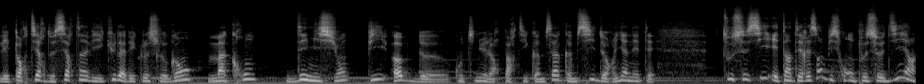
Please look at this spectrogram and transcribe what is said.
les portières de certains véhicules avec le slogan Macron démission, puis hop, de continuer leur partie comme ça, comme si de rien n'était. Tout ceci est intéressant puisqu'on peut se dire,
